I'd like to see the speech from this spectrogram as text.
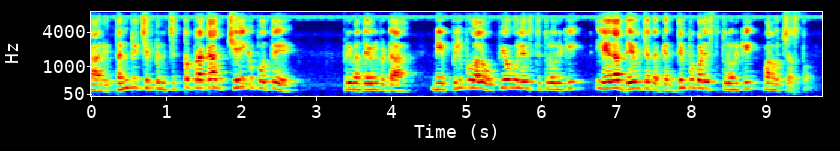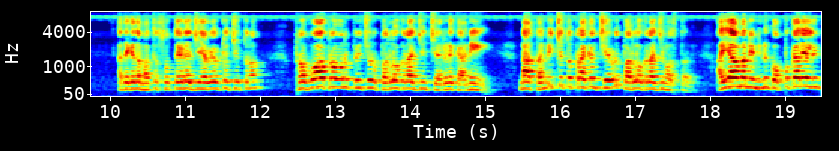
కానీ తండ్రి చెప్పిన చిత్త ప్రకారం చేయకపోతే ప్రియమ దేవుని బిడ్డ నీ పిలుపు వల్ల ఉపయోగం లేని స్థితిలోనికి లేదా దేవుని చేత గద్దింపబడే స్థితిలోనికి మనం వచ్చేస్తాం. అదే కదా మత సొత్త ఏడాది ఇరవై ఒకటిలో చెప్తున్నాం. ప్రభువా ప్రభువును పిలిచేవాడు పరలోక రాజ్యం చేరడు కానీ నా తండ్రి చిత్త ప్రకారం చేయడు పరలోక రాజ్యం వస్తాడు. అయ్యా మరి నిన్ను గొప్ప కార్యాలు ఏం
